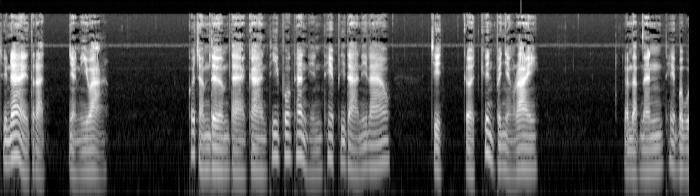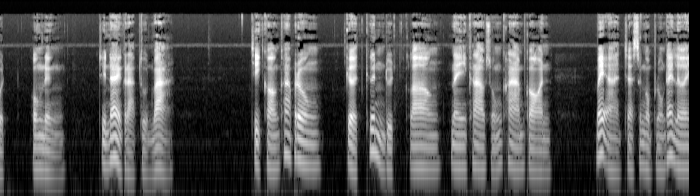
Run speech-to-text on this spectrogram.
จึงได้ตรัสอย่างนี้ว่า ก็จำเดิมแต่การที่พวกท่านเห็นเทพธิดานี้แล้ว จิตเกิดขึ้นเป็นอย่างไรลำดับนั้นเทพบุตรองค์หนึ่ง จึงได้กราบทูลว่า จิตของข้าพระองค์เกิดขึ้นดุดกลองในคราวสงครามก่อน ไม่อาจจะสงบลงได้เลย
